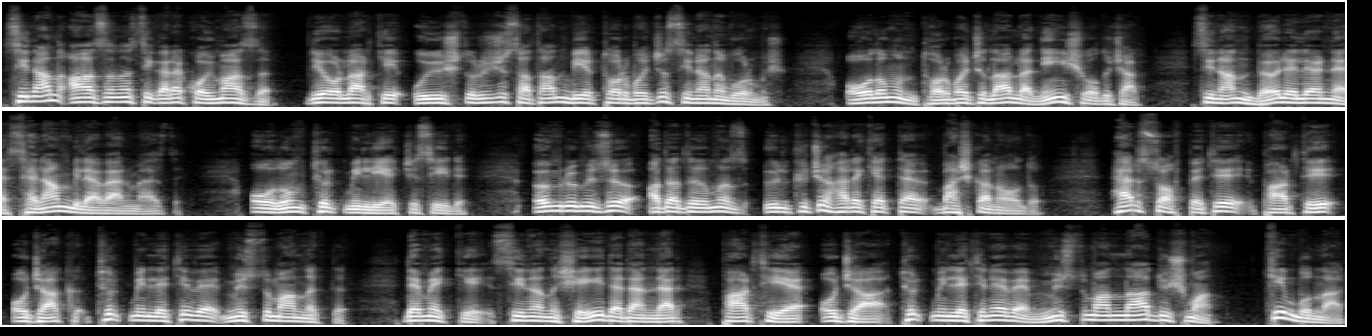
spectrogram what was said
Sinan ağzına sigara koymazdı. Diyorlar ki uyuşturucu satan bir torbacı Sinan'ı vurmuş. Oğlumun torbacılarla ne işi olacak? Sinan böylelerine selam bile vermezdi. Oğlum Türk milliyetçisiydi. Ömrümüzü adadığımız ülkücü harekette başkan oldu. Her sohbeti parti, ocak, Türk milleti ve Müslümanlıktı. Demek ki Sinan'ı şehit edenler partiye, ocağa, Türk milletine ve Müslümanlığa düşman. Kim bunlar?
